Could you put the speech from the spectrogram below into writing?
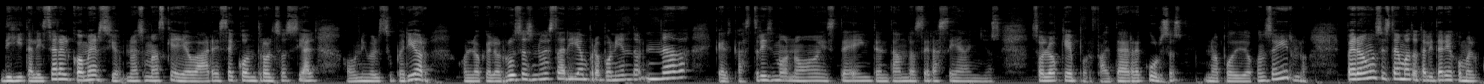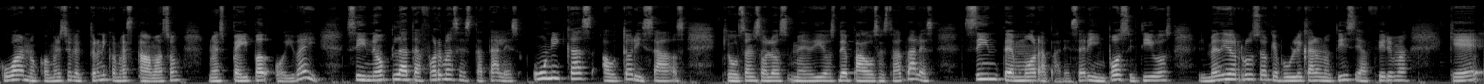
Digitalizar el comercio no es más que llevar ese control social a un nivel superior, con lo que los rusos no estarían proponiendo nada que el castrismo no esté intentando hacer hace años, solo que por falta de recursos no ha podido conseguirlo. Pero en un sistema totalitario como el cubano, comercio electrónico no es Amazon, no es PayPal o eBay, sino plataformas estatales únicas autorizadas que usan solo los medios de pagos estatales. Sin temor a parecer impositivos, el medio ruso que publica la noticia afirma que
